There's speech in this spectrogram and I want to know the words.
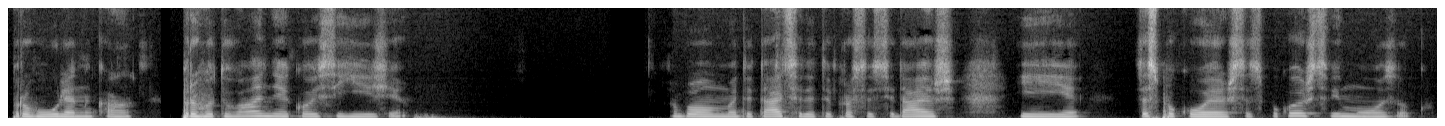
прогулянка, приготування якоїсь їжі. Або медитація, де ти просто сідаєш і заспокоїшся, заспокоїш свій мозок,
